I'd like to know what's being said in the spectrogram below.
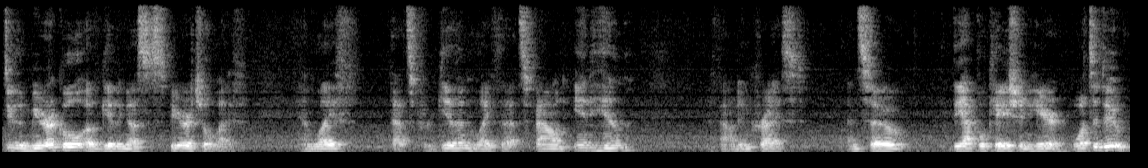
do the miracle of giving us spiritual life and life that's forgiven, life that's found in Him, found in Christ. And so, the application here what to do?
